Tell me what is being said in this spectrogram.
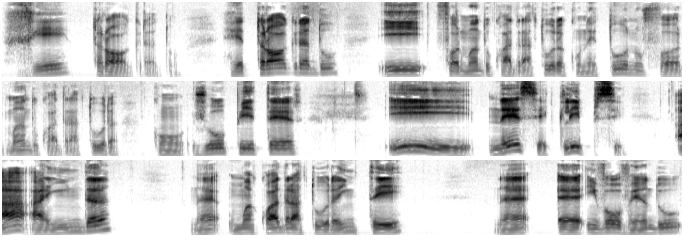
retrógrado. Retrógrado e formando quadratura com Netuno, formando quadratura com Júpiter. E nesse eclipse há ainda né, uma quadratura em T né, é, envolvendo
